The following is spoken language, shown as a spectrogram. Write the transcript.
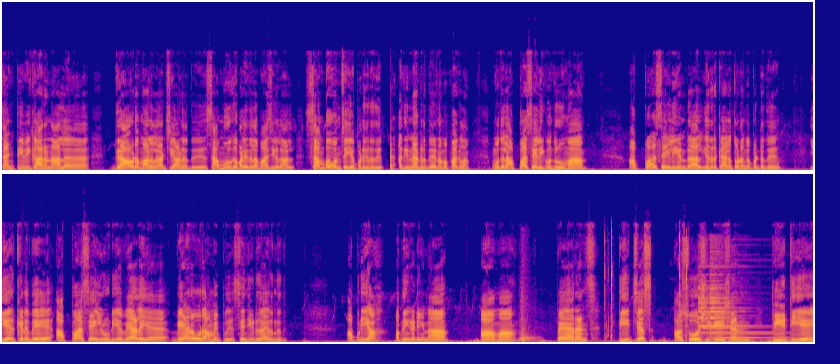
சன் டிவிக்காரனால் திராவிட மாடல் ஆட்சியானது சமூக வலைதள வாசிகளால் சம்பவம் செய்யப்படுகிறது. அது என்னன்றது நம்ம பார்க்கலாம். முதல்ல அப்பா செயலிக்கு வந்துருவோமா? அப்பா செயலி என்றால் எதற்காக தொடங்கப்பட்டது? ஏற்கனவே அப்பா செயலினுடைய வேலையை வேற ஒரு அமைப்பு செஞ்சுக்கிட்டு தான் இருந்தது. அப்படியா? அப்படின்னு கேட்டிங்கன்னா ஆமாம் பேரண்ட்ஸ் டீச்சர்ஸ் அசோசியேஷன் பிடிஏ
